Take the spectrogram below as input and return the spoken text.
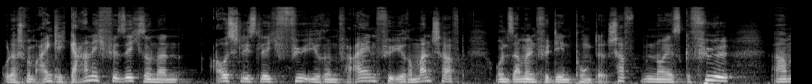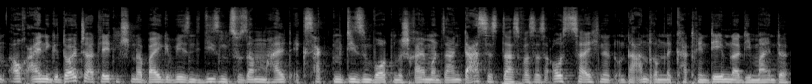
oder schwimmen eigentlich gar nicht für sich, sondern ausschließlich für ihren Verein, für ihre Mannschaft und sammeln für den Punkte. Schafft ein neues Gefühl. Ähm, auch einige deutsche Athleten schon dabei gewesen, die diesen Zusammenhalt exakt mit diesen Worten beschreiben und sagen, das ist das, was es auszeichnet. Unter anderem eine Katrin Demler, die meinte,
